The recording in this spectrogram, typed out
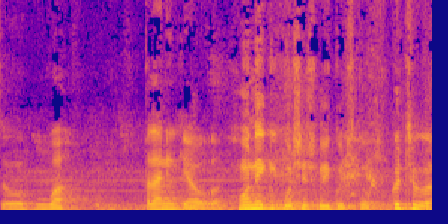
तो हुआ। पता नहीं क्या हुआ। होने की कोशिश हुई कुछ तो। कुछ हुआ।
